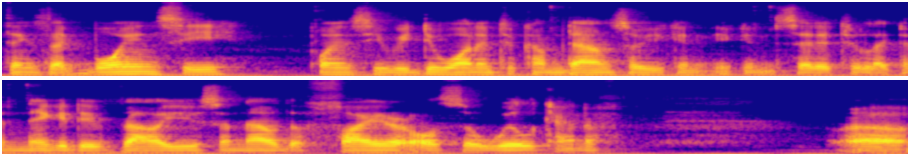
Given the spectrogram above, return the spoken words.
things like buoyancy. Buoyancy we do want it to come down so you can you can set it to like a negative value. So now the fire also will kind of uh,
